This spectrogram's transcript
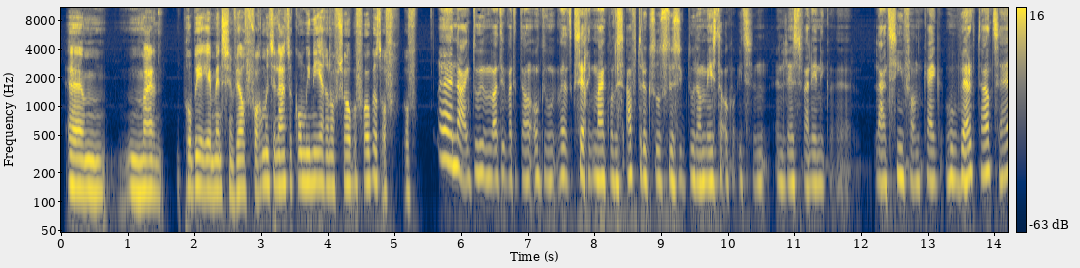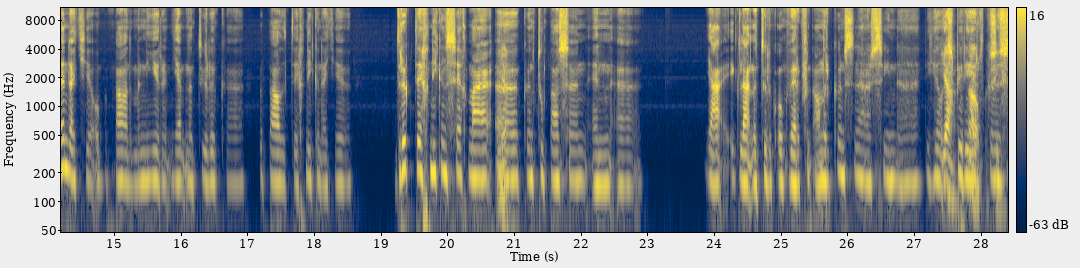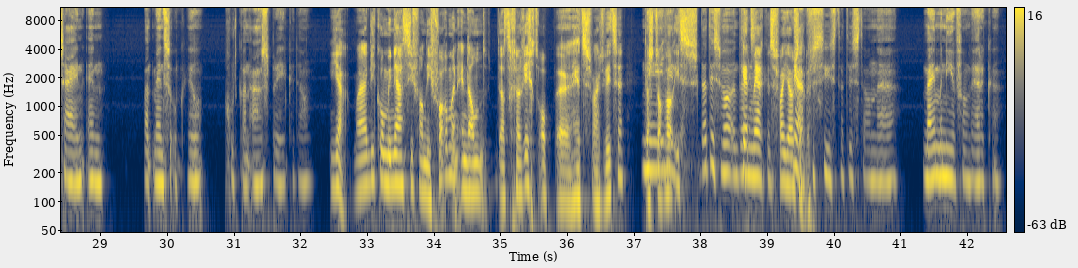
Ehm, maar probeer je mensen wel vormen te laten combineren of zo bijvoorbeeld? Of, of Eh, nou, ik doe wat ik, wat ik dan ook doe. Wat ik zeg, ik maak wel eens afdruksels. Dus ik doe dan meestal ook wel iets, een, een les waarin ik eh, laat zien van, kijk, hoe werkt dat? Hè? Dat je op bepaalde manieren, je hebt natuurlijk eh, bepaalde technieken, dat je druktechnieken, zeg maar, Ja. kunt toepassen. En ja, ik laat natuurlijk ook werk van andere kunstenaars zien, die heel Ja, inspirerend nou, kunnen zijn. En wat mensen ook heel goed kan aanspreken dan. ja, maar die combinatie van die vormen en dan dat gericht op eh, het zwart-witte, dat is Nee, toch wel nee, iets dat is wel, dat, kenmerkends van Ja, jouzelf. precies. Dat is dan eh, mijn manier van werken.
